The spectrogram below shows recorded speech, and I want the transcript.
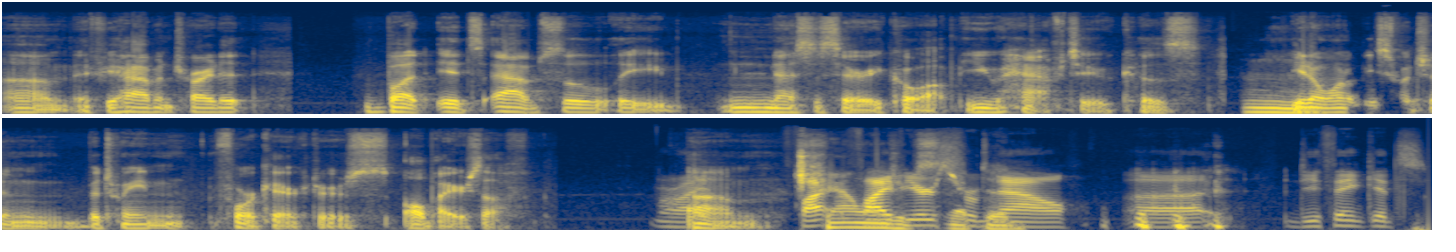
um, if you haven't tried it. But it's absolutely necessary co op. You have to, because Hmm. you don't want to be switching between four characters all by yourself. All right. Um, Fi- five years from now, uh, do you think it's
